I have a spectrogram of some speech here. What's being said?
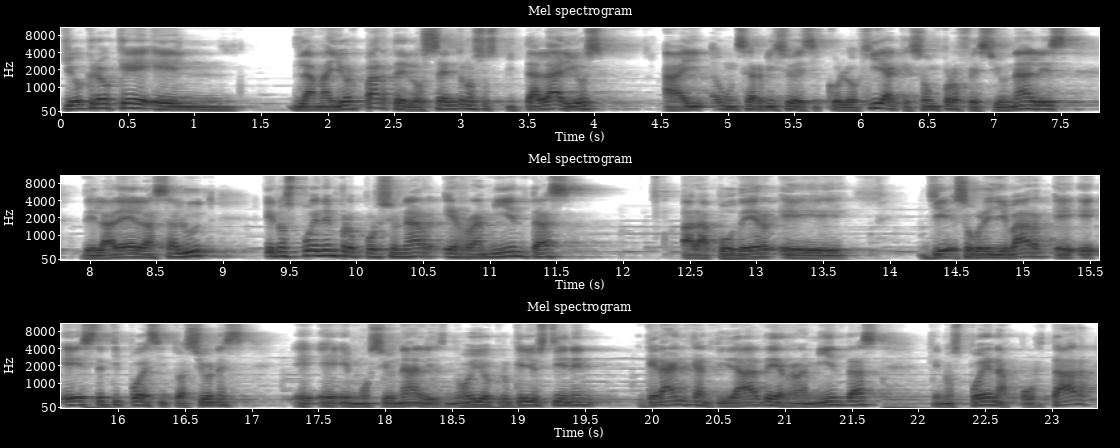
Yo creo que en la mayor parte de los centros hospitalarios hay un servicio de psicología que son profesionales del área de la salud que nos pueden proporcionar herramientas para poder eh, sobrellevar eh, eh, este tipo de situaciones emocionales. ¿no? Yo creo que ellos tienen gran cantidad de herramientas que nos pueden aportar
